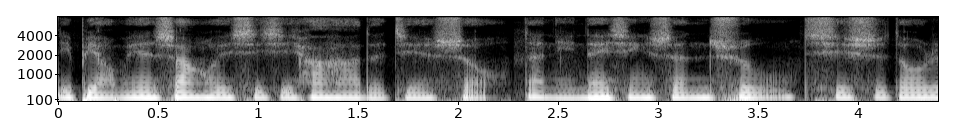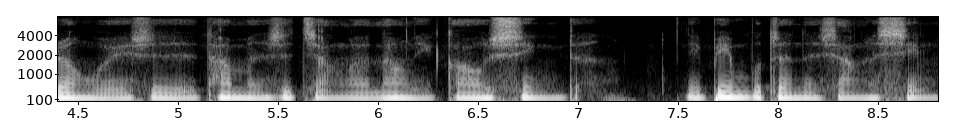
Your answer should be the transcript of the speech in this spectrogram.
你表面上会嘻嘻哈哈的接受，但你内心深处其实都认为是他们是讲了让你高兴的，你并不真的相信。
